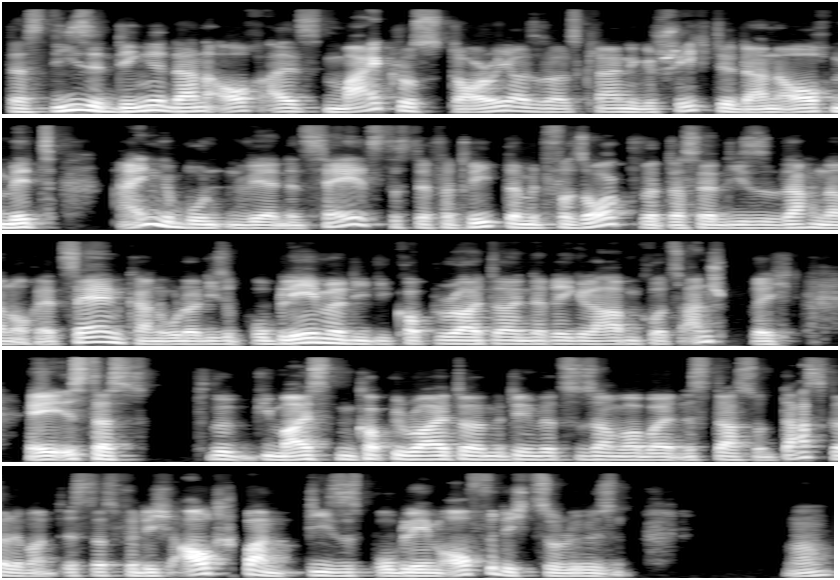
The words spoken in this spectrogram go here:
dass diese Dinge dann auch als Microstory, also als kleine Geschichte, dann auch mit eingebunden werden in Sales, dass der Vertrieb damit versorgt wird, dass er diese Sachen dann auch erzählen kann oder diese Probleme, die die Copywriter in der Regel haben, kurz anspricht. Hey, ist das für die meisten Copywriter, mit denen wir zusammenarbeiten, ist das und das relevant? Ist das für dich auch spannend, dieses Problem auch für dich zu lösen? Ja?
